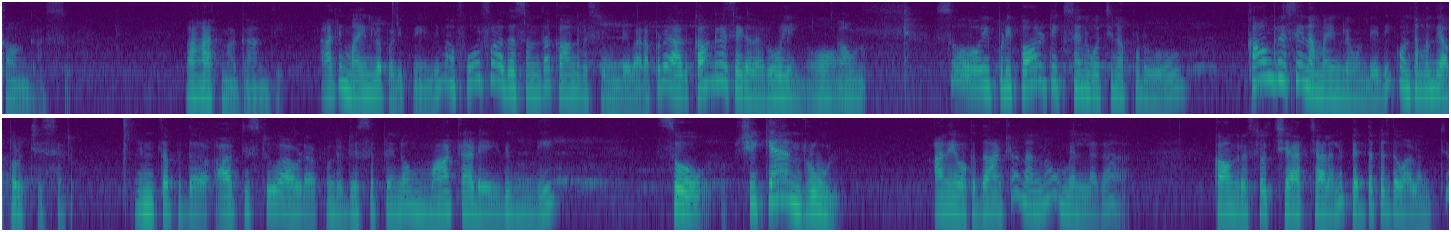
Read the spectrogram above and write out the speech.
కాంగ్రెస్. మహాత్మా గాంధీ. అది మైండ్లో పడిపోయింది. మా ఫోర్ ఫాదర్స్ అంతా కాంగ్రెస్లో ఉండేవారు. అప్పుడు అది కాంగ్రెసే కదా రూలింగ్ అవును. సో ఇప్పుడు ఈ పాలిటిక్స్ అని వచ్చినప్పుడు కాంగ్రెసే నా మైండ్లో ఉండేది. కొంతమంది అప్రోచ్ చేశారు ఇంత పెద్ద ఆర్టిస్టు ఆవిడ కొంచెం డిసిప్లిన్ మాట్లాడే ఇది ఉంది. సో షీ క్యాన్ రూల్ అనే ఒక దాంట్లో నన్ను మెల్లగా కాంగ్రెస్లో చేర్చాలని పెద్ద పెద్ద వాళ్ళంతా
